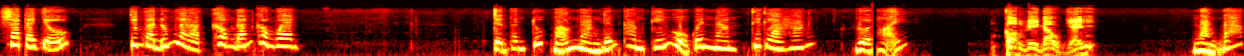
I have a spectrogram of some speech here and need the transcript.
Sa trại chủ, chúng ta đúng là không đánh không quen. Trịnh Thanh Trúc bảo nàng đến tham kiến Hồ Quế Nam, Thiết La Hán, rồi hỏi. Con đi đâu vậy? Nàng đáp.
